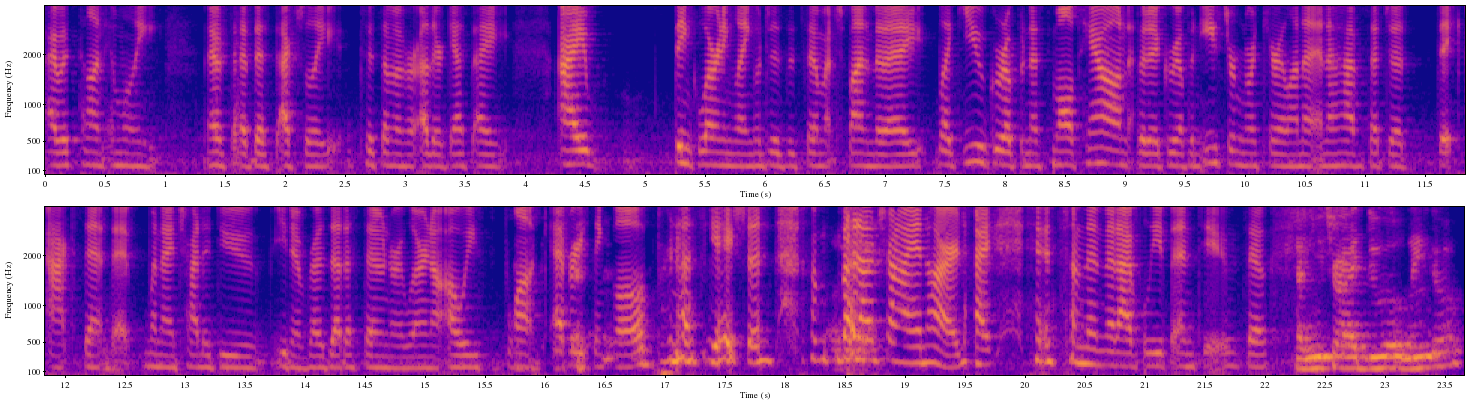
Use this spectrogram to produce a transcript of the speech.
I was telling Emily, and I've said this actually to some of our other guests. I I think learning languages is so much fun, but I like you grew up in a small town, but I grew up in Eastern North Carolina, and I have such a thick accent that when I try to do, you know, Rosetta Stone or learn, I always flunk every single pronunciation. but I'm trying hard. I, it's something that I believe in too. So, have you tried Duolingo?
